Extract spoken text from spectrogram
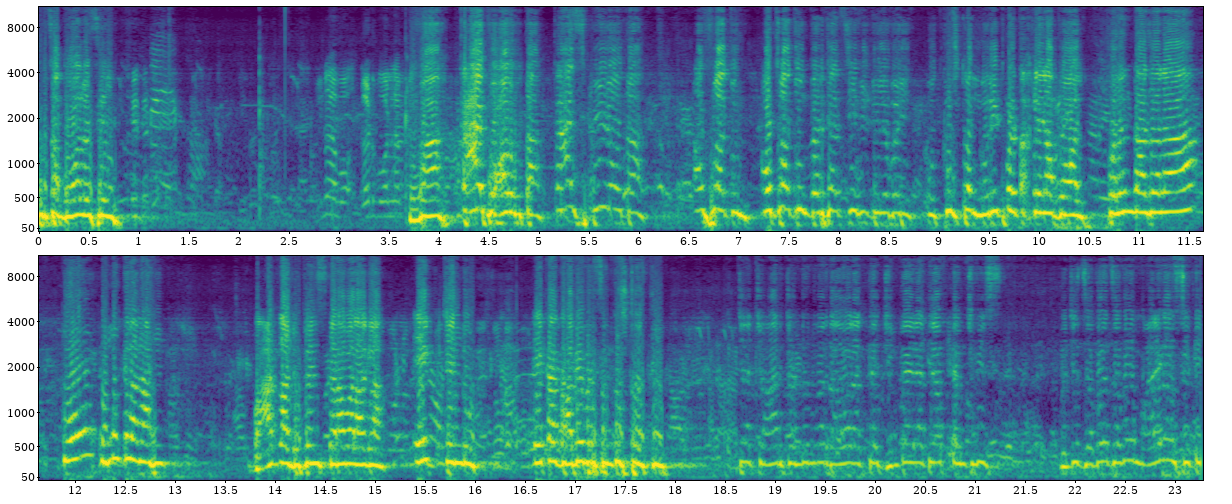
पुढचा बॉल असेल. वा काय बॉल होता? काय स्पीड होता? अफलातून अफलातून दर्जाची ही डिलिव्हरी उत्कृष्ट मेरिटवर टाकलेला बॉल फलंदाजाला तो उमकला नाही. बाटला डिफेन्स करावा लागला. एक चेंडू एका धाब्यावर संतुष्ट असतील. त्या चार चेंडूंवर धावा लागतात जिंकायला त्या पंचवीस. म्हणजे जवळ जवळ मालेगाव सिटी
